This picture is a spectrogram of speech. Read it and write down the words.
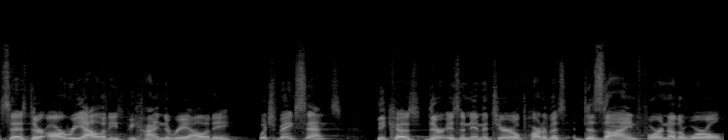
says there are realities behind the reality, which makes sense because there is an immaterial part of us designed for another world.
